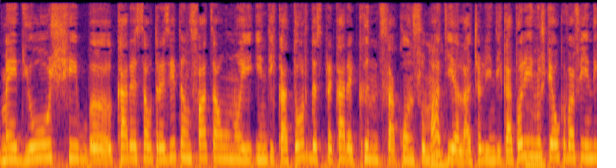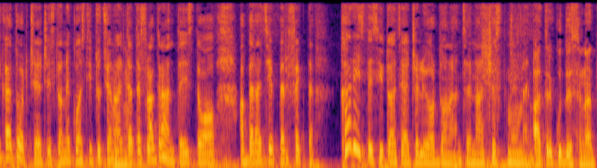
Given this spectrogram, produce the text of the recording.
mediu și uh, care s-au trezit în fața unui indicator despre care când s-a consumat mm. el acel indicator, mm. ei nu știau că va fi indicator, ceea ce este o neconstituționalitate mm-hmm. flagrantă, este o aberație perfectă. Care este situația acelei ordonanțe în acest moment? A trecut de Senat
